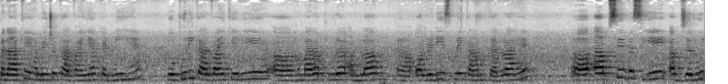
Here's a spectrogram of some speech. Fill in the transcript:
बना के हमें जो कार्रवाइयाँ करनी हैं वो पूरी कार्रवाई के लिए अ, हमारा पूरा अमला ऑलरेडी इसमें काम कर रहा है। आपसे बस ये अब ज़रूर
